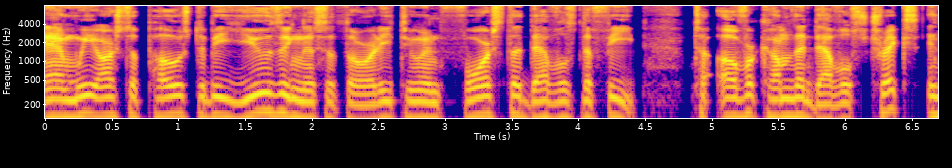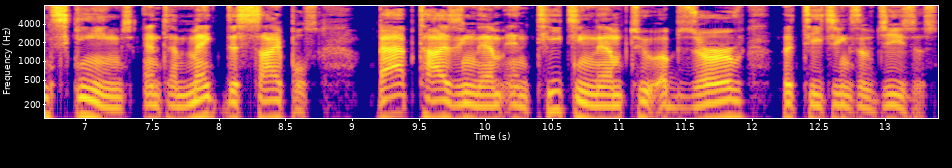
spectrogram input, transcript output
And we are supposed to be using this authority to enforce the devil's defeat, to overcome the devil's tricks and schemes, and to make disciples baptizing them and teaching them to observe the teachings of Jesus.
